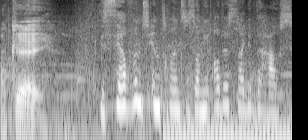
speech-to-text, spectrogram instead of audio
Okay. The servants' entrance is on the other side of the house.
